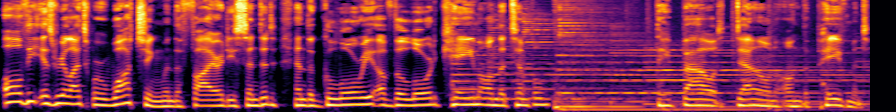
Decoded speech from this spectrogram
All the Israelites were watching when the fire descended and the glory of the Lord came on the temple. They bowed down on the pavement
